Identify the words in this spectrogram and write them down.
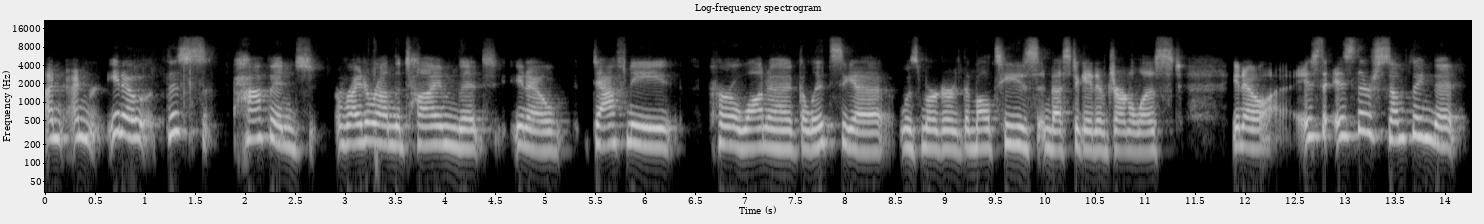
And and you know, this happened right around the time that, you know, Daphne Caruana Galizia was murdered, the Maltese investigative journalist. You know, is is there something that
